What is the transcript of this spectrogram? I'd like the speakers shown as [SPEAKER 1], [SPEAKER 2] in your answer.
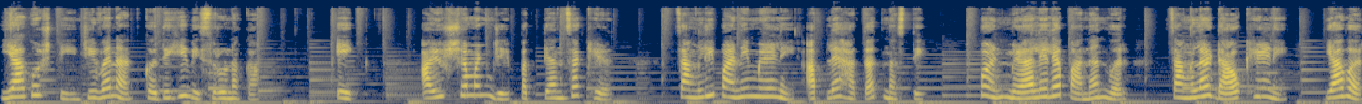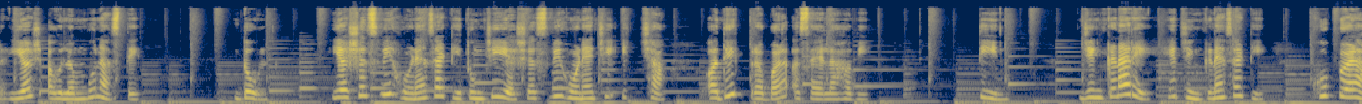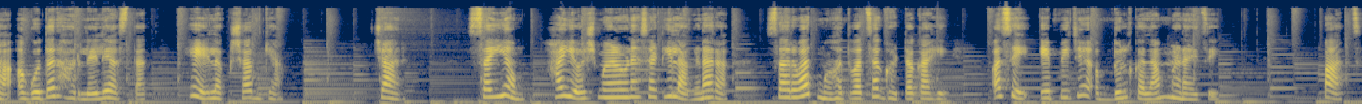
[SPEAKER 1] या गोष्टी जीवनात कधीही विसरू नका. एक आयुष्य म्हणजे पत्त्यांचा खेळ. चांगली पाने मिळणे आपल्या हातात नसते पण मिळालेल्या पानांवर चांगला डाव खेळणे यावर यश अवलंबून असते. दोन यशस्वी होण्यासाठी तुमची यशस्वी होण्याची इच्छा अधिक प्रबळ असायला हवी. तीन जिंकणारे हे जिंकण्यासाठी खूप वेळा अगोदर हरलेले असतात. हे लक्षात घ्या. चार. संयम हा यश मिळवण्यासाठी लागणारा सर्वात महत्त्वाचा घटक आहे असे ए पी जे अब्दुल कलाम म्हणायचे. पाच.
